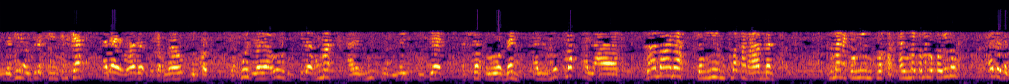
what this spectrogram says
الذين أنزلت فيهم تلك الآية وهذا ذكرناه من قبل. يقول ويعود كلاهما على المسلم في فعل الشرط هو من؟ المطلق العام. ما معنى كونه مطلقا عاما؟ ما معنى كونه مطلقا؟ هل هناك من يقيده ابدا.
